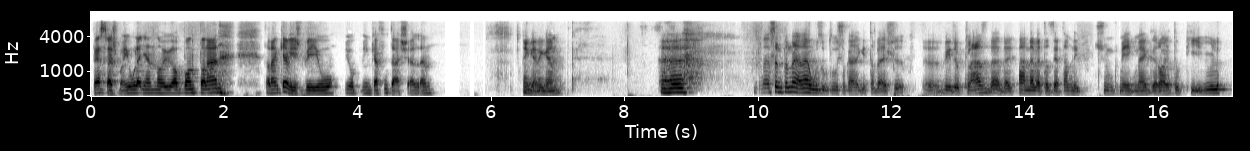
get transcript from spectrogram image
Peszrásban jó legyen, na ő abban talán, talán kevésbé jó, jobb inkább futás ellen. Igen, igen. Uh, szerintem ne, ne húzzuk túl sokáig itt a belső védőklász, de, de egy pár nevet azért említsünk még meg rajtuk kívül,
